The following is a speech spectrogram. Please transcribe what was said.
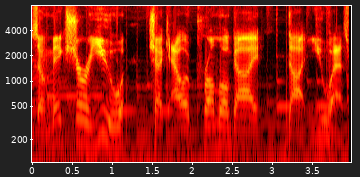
So make sure you check out promoguy.us.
